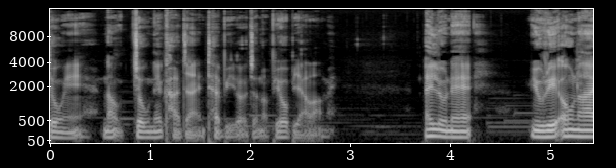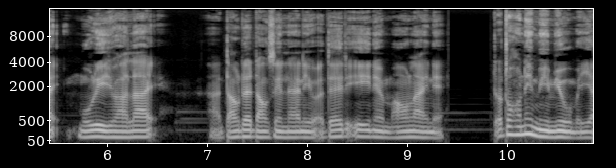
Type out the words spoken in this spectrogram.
ကြုံရင်နောက်ကြုံတဲ့ခါကျရင်ထပ်ပြီးတော့ကျွန်တော်ပြောပြပါမယ်အဲ့လိုနဲ့မြူတွေအုံလိုက်မိုးတွေရွာလိုက်တောင်တက်တောင်ဆင်းလမ်းတွေကိုအသေးအေးနဲ့မောင်းလိုက်နဲ့တော်တော်နဲ့မင်းမျိုးမရ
